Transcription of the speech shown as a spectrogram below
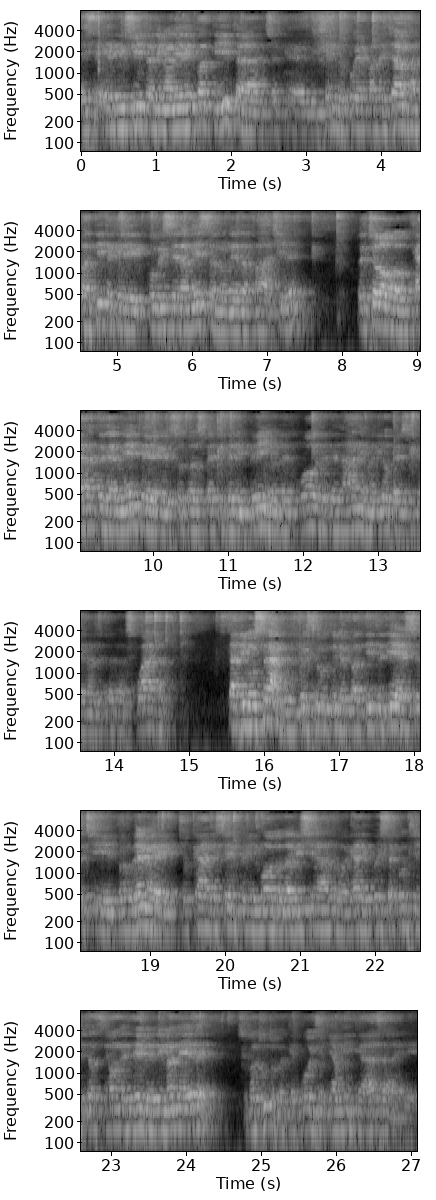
è riuscita a rimanere in partita riuscendo poi a pareggiare una partita che come si era messa non era facile. Perciò caratterialmente sotto l'aspetto dell'impegno, del cuore, dell'anima, io penso che la, la, squadra sta dimostrando in queste ultime partite di esserci, il problema è giocare sempre in modo ravvicinato, magari questa concentrazione deve rimanere, soprattutto perché poi giochiamo in casa e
